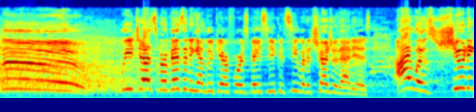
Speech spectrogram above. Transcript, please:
Boo! We just were visiting at Luke Air Force Base so you could see what a treasure that is. I was shooting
